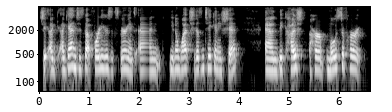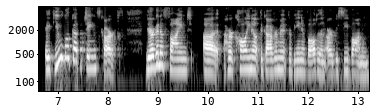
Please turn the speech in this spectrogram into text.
she, again, she's got 40 years experience and you know what? She doesn't take any shit. And because her, most of her, if you look up Jane Scharf, you're going to find uh, her calling out the government for being involved in an RBC bombing.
